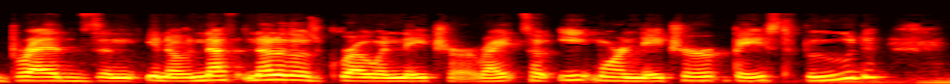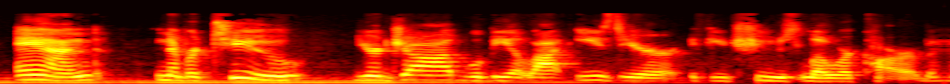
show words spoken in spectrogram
breads and you know none, none of those grow in nature right? So eat more nature based food. And number two your job will be a lot easier if you choose lower carb.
